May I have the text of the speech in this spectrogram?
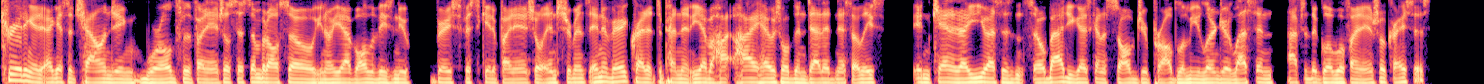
creating, a, I guess, a challenging world for the financial system. But also, you know, you have all of these new, very sophisticated financial instruments and a very credit dependent. You have a high, high household indebtedness, at least in Canada, US isn't so bad. You guys kind of solved your problem. You learned your lesson after the global financial crisis.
